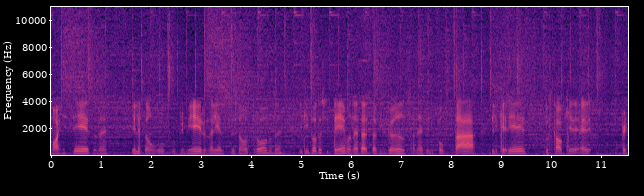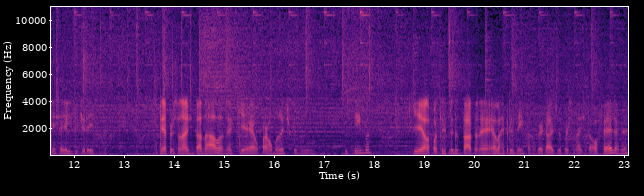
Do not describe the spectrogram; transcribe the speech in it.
morre cedo, né? E eles são o, o, primeiro na linha de sucessão ao trono, né? E tem todo esse tema, né, da, da vingança, né? De ele voltar, ele querer buscar o que é, pertence a ele de direito, né? Você tem a personagem da Nala, né? Que é o par romântico do, do Simba. Que ela pode ser representada, né? Ela representa, na verdade, o personagem da Ofélia, né?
